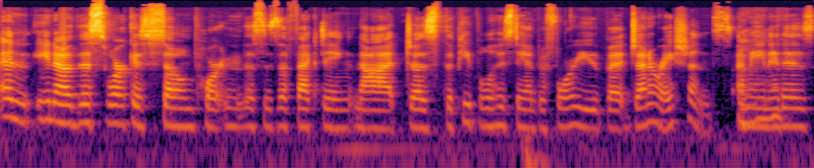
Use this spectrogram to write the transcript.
And, you know, this work is so important. This is affecting not just the people who stand before you, but generations. I mean, it is,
